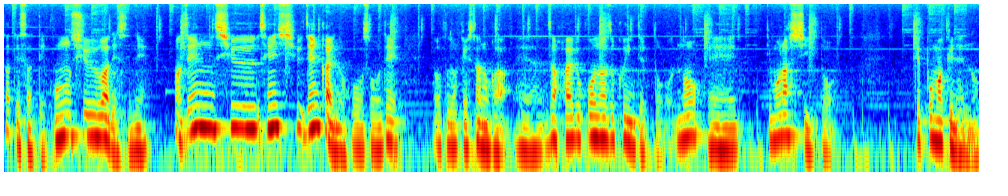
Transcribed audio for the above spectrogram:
さてさて今週はですね、まあ、前週先週前回の放送でお届けしたのが、えー、ザ・ファイブ・コーナーズ・クインテットの、えーティモ・ラッシーとテッポ・マキネンの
